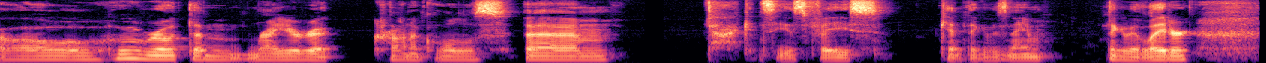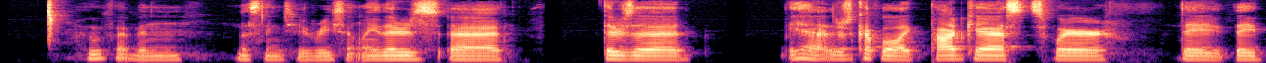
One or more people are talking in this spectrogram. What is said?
oh, who wrote the Riyria Chronicles? Um, I can see his face. Can't think of his name. Think of it later. Who have I been listening to recently? There's uh, there's a yeah, there's a couple like podcasts where they they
